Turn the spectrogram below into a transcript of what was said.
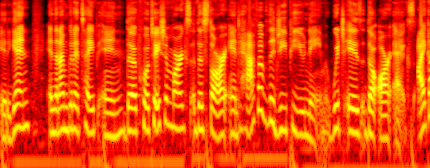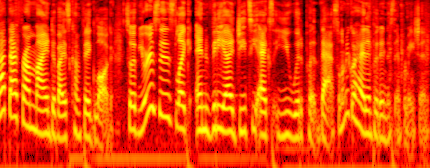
it again, and then I'm gonna type in the quotation marks, the star, and half of the GPU name, which is the RX. I got that from my device config log. So if yours is like NVIDIA GTX, you would put that. So let me go ahead and put in this information.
